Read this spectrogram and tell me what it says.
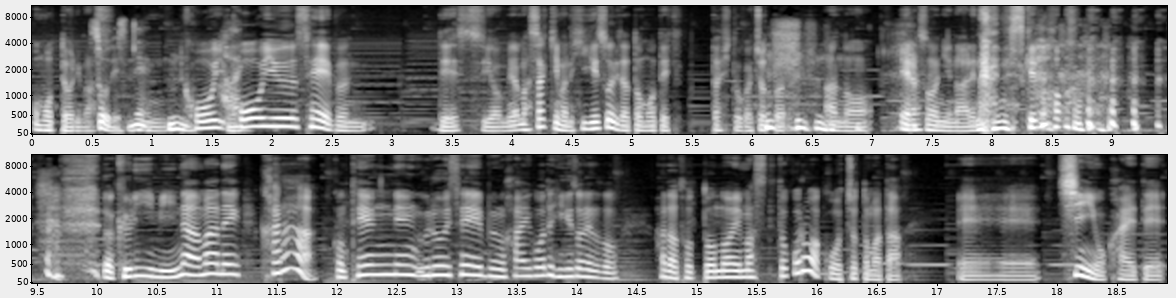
思っております。そうですねんうんこういう、はいこういう成分ですよ。まあ、さっきまでヒゲ剃りだと思ってた人がちょっと あの偉そうに言うのはあれなんですけど クリーミーなまでからこの天然潤い成分配合でヒゲ剃りなど肌を整えますってところはこうちょっとまた、えーシーンを変えて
